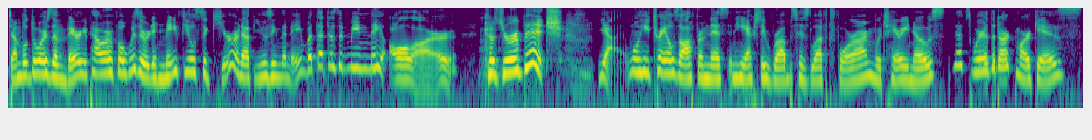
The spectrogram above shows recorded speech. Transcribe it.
Dumbledore's a very powerful wizard and may feel secure enough using the name, but that doesn't mean they all are. Cuz you're a bitch. Yeah, well, he trails off from this and he actually rubs his left forearm, which Harry knows that's where the dark mark is.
